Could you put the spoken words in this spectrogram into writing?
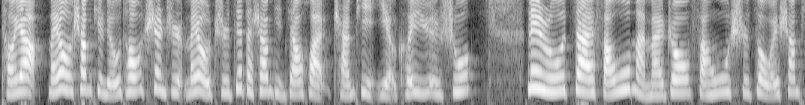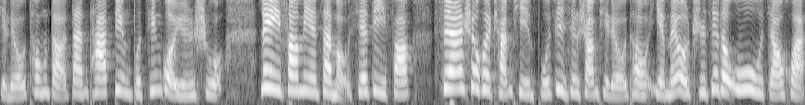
同样，没有商品流通，甚至没有直接的商品交换。产品也可以运输，例如在房屋买卖中，房屋是作为商品流通的，但它并不经过运输。另一方面，在某些地方，虽然社会产品不进行商品流通，也没有直接的物物交换，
